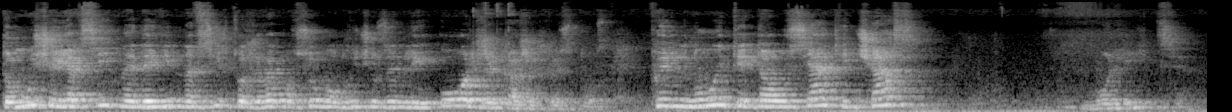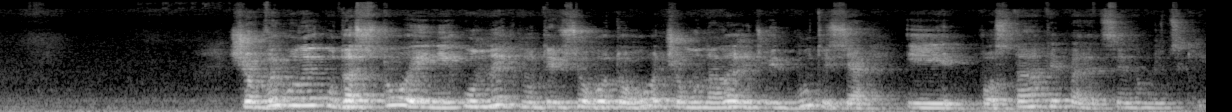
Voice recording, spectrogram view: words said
Тому що як сіть найде він на всіх, хто живе по всьому обличчю землі. Отже, каже Христос, пильнуйте та у всякий час моліться. Щоб ви були удостоєні уникнути всього того, чому належить відбутися, і постати перед Сином людським.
